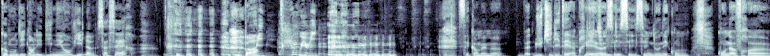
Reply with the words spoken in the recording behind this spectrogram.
Comme on dit dans les dîners en ville, ça sert Ou pas Oui, oui, oui. c'est quand même euh, bah, d'utilité. Après, euh, c'est- une donnée qu'on qu'on offre euh,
